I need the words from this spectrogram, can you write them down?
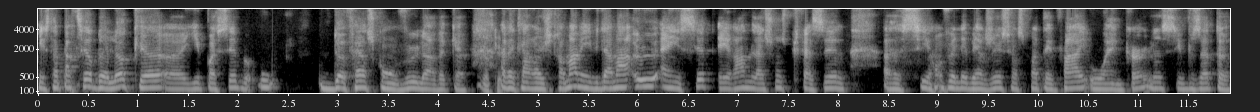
Et c'est à partir de là qu'il est possible ou de faire ce qu'on veut là, avec, euh, avec l'enregistrement. Mais évidemment, eux incitent et rendent la chose plus facile euh, si on veut l'héberger sur Spotify ou Anchor. là, si vous êtes euh,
